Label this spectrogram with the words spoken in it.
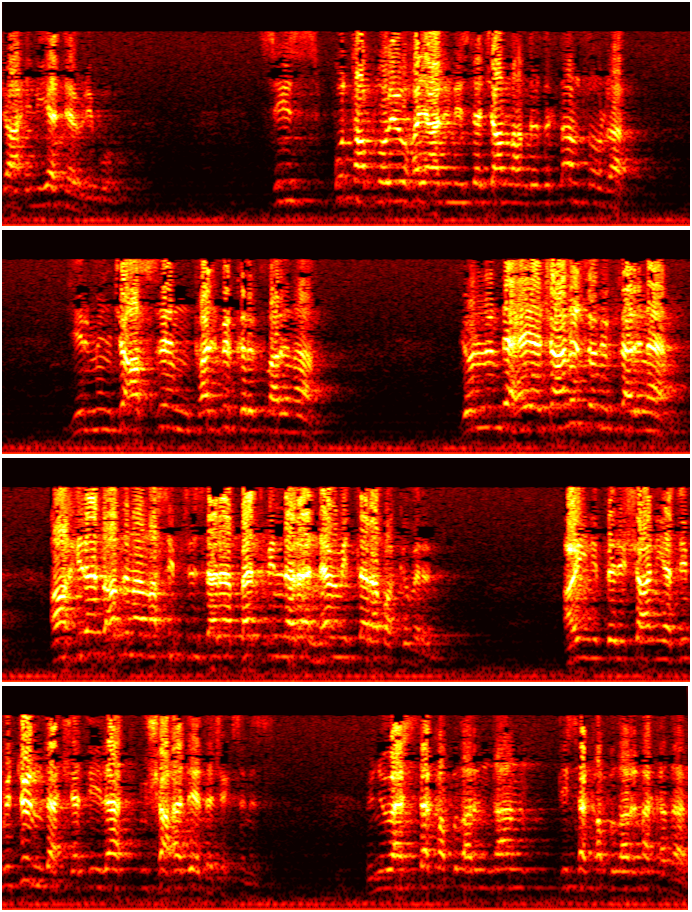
Cahiliye devri bu. Siz bu tabloyu hayalinizde canlandırdıktan sonra 20. asrın kalbi kırıklarına, gönlünde heyecanı sönüklerine, ahiret adına nasipsizlere, bedbinlere, nevmitlere bakıverin. Aynı perişaniyeti bütün dehşetiyle müşahede edeceksiniz. Üniversite kapılarından lise kapılarına kadar,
